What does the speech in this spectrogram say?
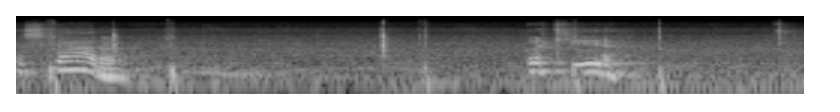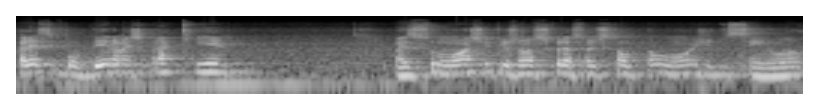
Mas, cara, para quê? Parece bobeira, mas para quê? Mas isso mostra que os nossos corações estão tão longe do Senhor.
